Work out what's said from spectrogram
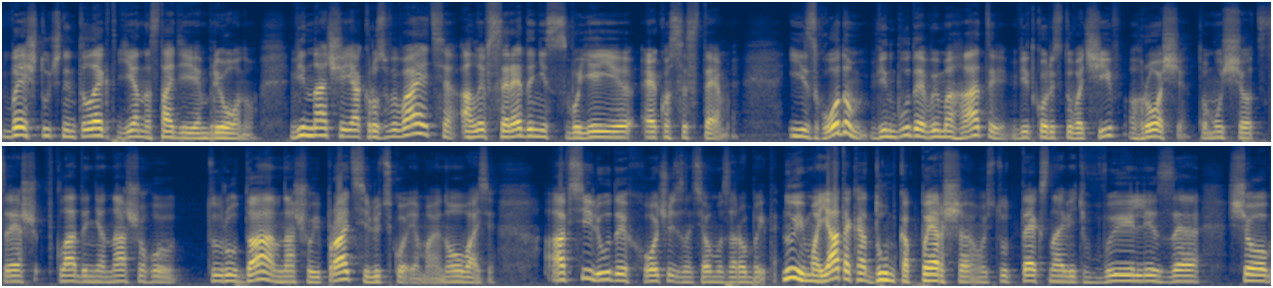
весь штучний інтелект є на стадії ембріону. Він, наче як розвивається, але всередині своєї екосистеми. І згодом він буде вимагати від користувачів гроші, тому що це ж вкладення нашого труда, нашої праці людської, я маю на увазі. А всі люди хочуть на цьому заробити. Ну і моя така думка перша, ось тут текст навіть вилізе, що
